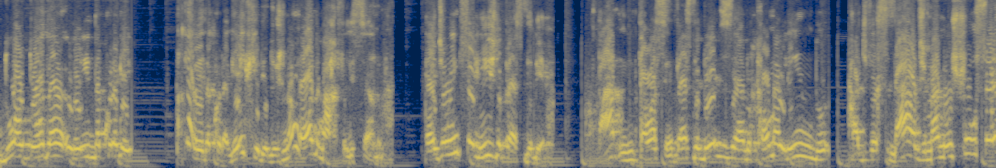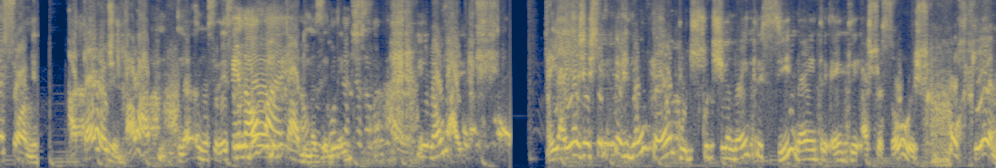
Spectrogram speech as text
do autor da lei da cura gay. Porque a lei da cura gay, queridos, não é do Marco Feliciano. É de um infeliz do PSDB. Tá? Então, assim, o PSDB dizendo como é lindo a diversidade, mas não expulsou o some. Até hoje, ele tá lá. Né? Não sei se ele não é vai, deputado, mas ele nem... E não vai. E aí a gente tem que perder um tempo discutindo entre si, né, entre, entre as pessoas, porque,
